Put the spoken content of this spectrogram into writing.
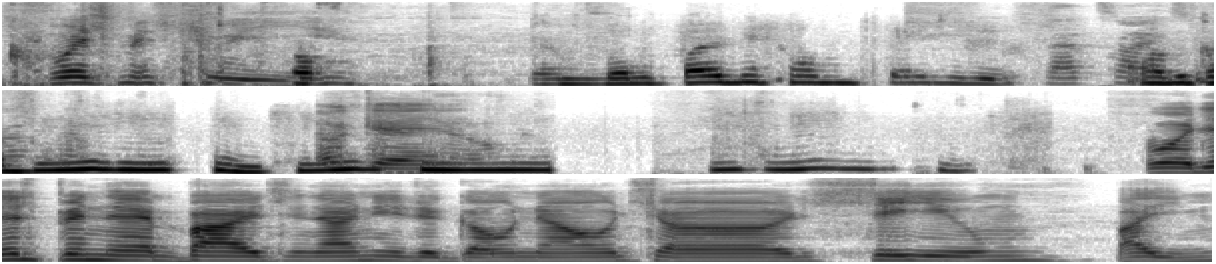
Christmas tree. Oh. And but if I become president, I'll nice. become. Okay. Well, this been it, guys, and I need to go now. So, see you. Bye.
